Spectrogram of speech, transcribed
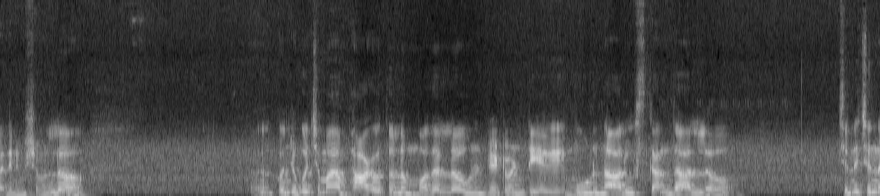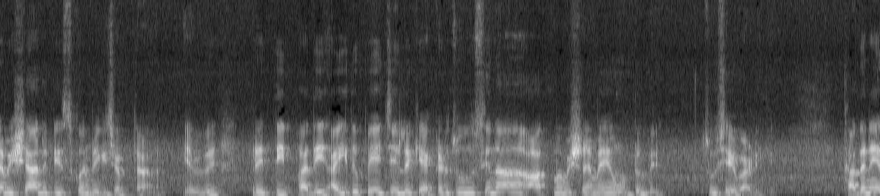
పది నిమిషంలో కొంచెం కొంచెం భాగవతంలో మొదల్లో ఉండేటువంటి మూడు నాలుగు స్కందాల్లో చిన్న చిన్న విషయాన్ని తీసుకొని మీకు చెప్తాను. ఎవ్రీ ప్రతి పది ఐదు పేజీలకి ఎక్కడ చూసినా ఆత్మ విషయమే ఉంటుంది చూసేవాడికి. కథనే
